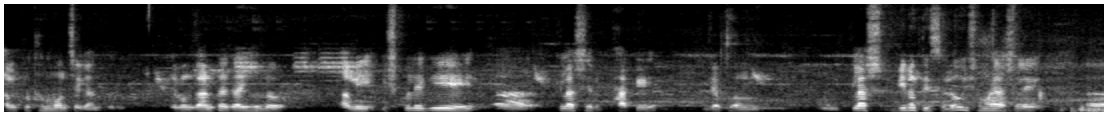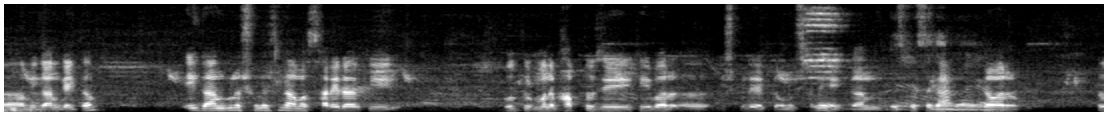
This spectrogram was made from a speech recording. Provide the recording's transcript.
আমি প্রথম মঞ্চে গান করি। এবং গানটা গাই হলো আমি স্কুলে গিয়ে আহ, ক্লাসের ফাঁকে যখন ক্লাস বিরতি ছিল ওই সময় আসলে আমি গান গাইতাম। এই গানগুলো শুনে শুনে আমার স্যারেরা আর কি বলতো মানে ভাবতো যে কি এবার স্কুলে একটা অনুষ্ঠানে গান গাওয়ার। তো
